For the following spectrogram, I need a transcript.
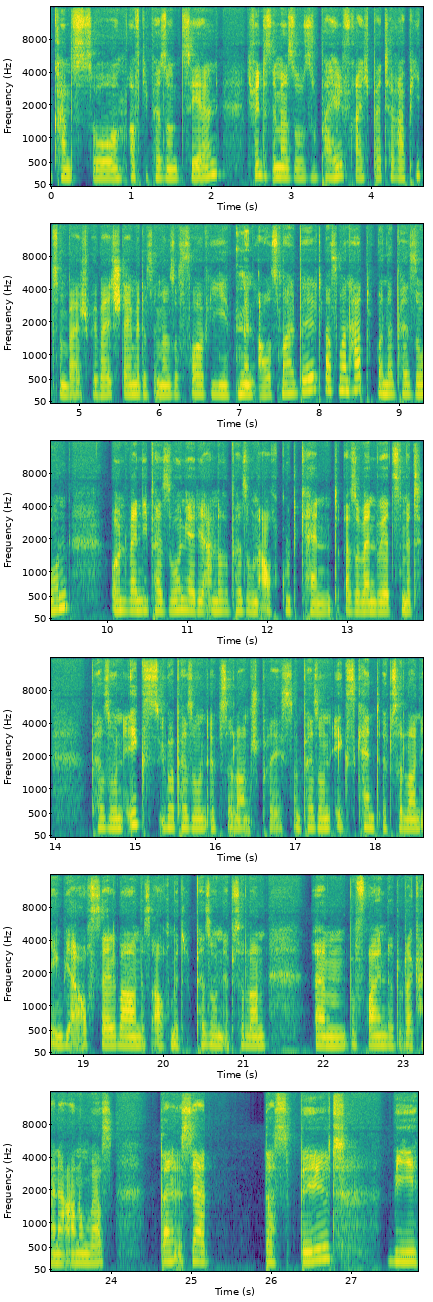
Du kannst so auf die Person zählen. Ich finde es immer so super hilfreich bei Therapie zum Beispiel, weil ich stelle mir das immer so vor wie ein Ausmalbild, was man hat von einer Person. Und wenn die Person ja die andere Person auch gut kennt, also wenn du jetzt mit Person X über Person Y sprichst und Person X kennt Y irgendwie auch selber und ist auch mit Person Y ähm, befreundet oder keine Ahnung was, dann ist ja das Bild, wie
